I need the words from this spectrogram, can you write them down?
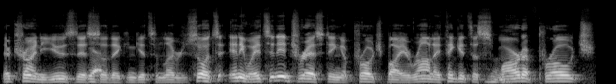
They're trying to use this yeah. so they can get some leverage. So it's anyway, it's an interesting approach by Iran. I think it's a mm-hmm. smart mm-hmm. approach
